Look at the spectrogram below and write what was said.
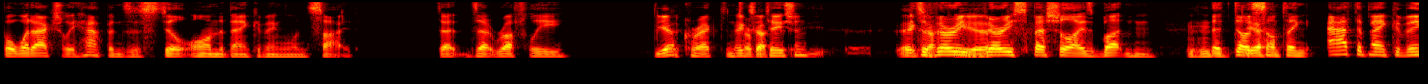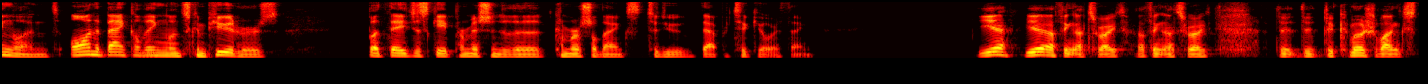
But what actually happens is still on the Bank of England side. Is that is that roughly yeah, the correct interpretation? Exactly. It's a very yeah. very specialized button mm-hmm. that does yeah. something at the Bank of England on the Bank of England's computers, but they just gave permission to the commercial banks to do that particular thing. Yeah, yeah, I think that's right. I think that's right. The, the, the commercial banks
